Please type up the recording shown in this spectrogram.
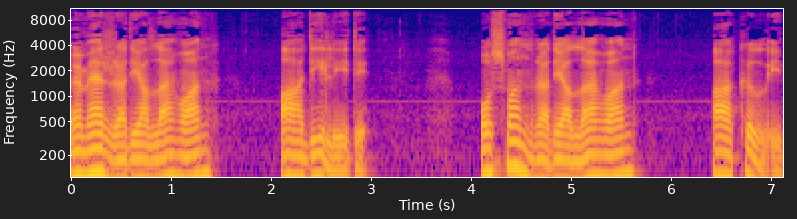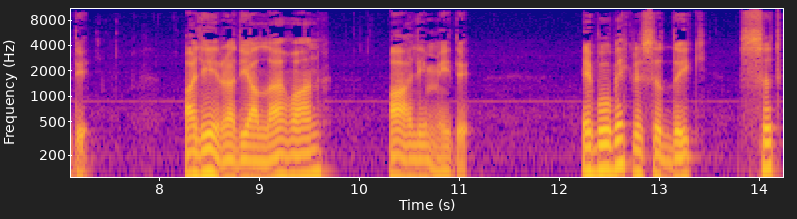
Ömer radıyallahu an adil idi. Osman radıyallahu an akıl idi. Ali radıyallahu an alim idi. Ebu Bekr Sıddık sıdk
